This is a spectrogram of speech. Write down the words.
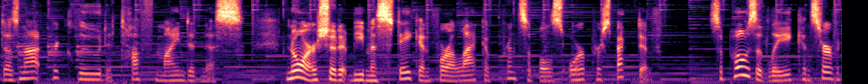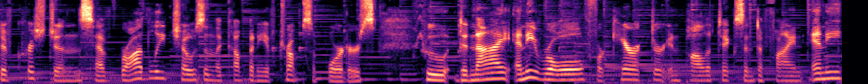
does not preclude tough mindedness nor should it be mistaken for a lack of principles or perspective. Supposedly, conservative Christians have broadly chosen the company of Trump supporters who deny any role for character in politics and define any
